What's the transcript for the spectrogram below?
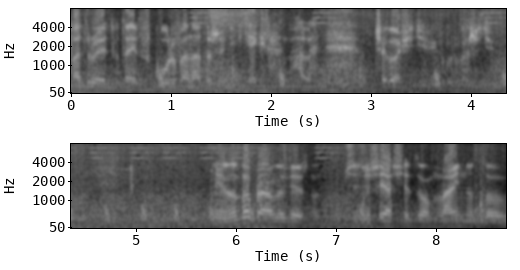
Upatruję tutaj w kurwa na to, że nikt nie gra, no ale czego on się dziwi kurwa życiu? Nie, no dobra, ale wiesz, no przecież ja siedzę online, no to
